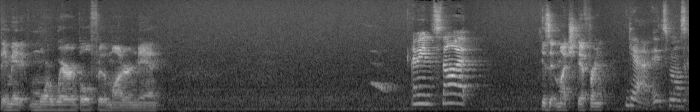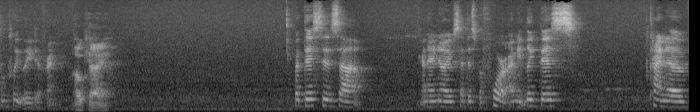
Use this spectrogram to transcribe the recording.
They made it more wearable for the modern man. I mean, it's not. Is it much different? Yeah, it smells completely different. Okay. But this is, uh, and I know I've said this before. I mean, like this kind of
